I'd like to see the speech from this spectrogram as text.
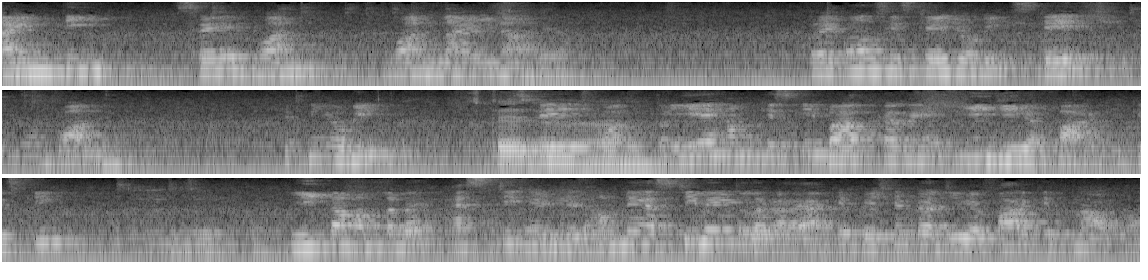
90 से 119 आ गया। तो ये कौन सी स्टेज होगी? स्टेज वन कितनी होगी? स्टेज वन तो ये हम किसकी बात कर रहे हैं? ईजीएफआर की। किसकी? ई का मतलब है एस्टिमेटेड हमने एस्टिमेट लगाया कि पेशेंट का जीएफआर कितना होगा।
